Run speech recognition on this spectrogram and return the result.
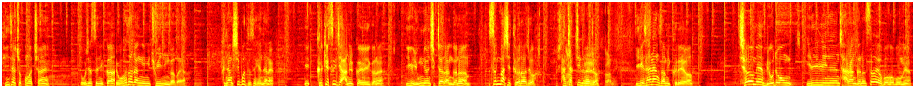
진짜 조그맣죠. 예. 오셨으니까 이거 허 사장님이 주인인가 봐요. 그냥 씹어 드세요. 괜찮아요. 이- 그렇게 쓰지 않을 거예요. 이거는 이게 6년씩 자란 거는 쓴맛이 덜하죠. 달짝지근하죠. 네. 이게 산양삼이 그래요. 처음에 묘종 1, 2년 자란 거는 써요 먹어보면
